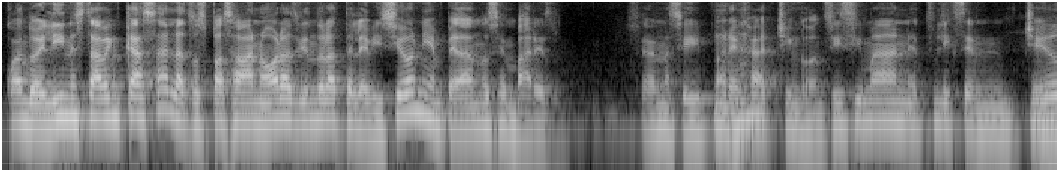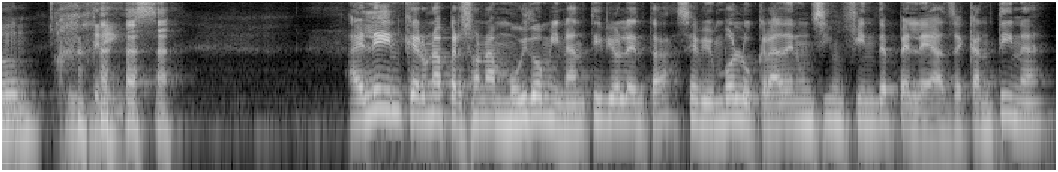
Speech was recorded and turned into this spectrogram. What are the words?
Cuando Aileen estaba en casa, las dos pasaban horas viendo la televisión y empedándose en bares. eran así, pareja chingoncísima, Netflix en chill y drinks. Aileen, que era una persona muy dominante y violenta, se vio involucrada en un sinfín de peleas de cantina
